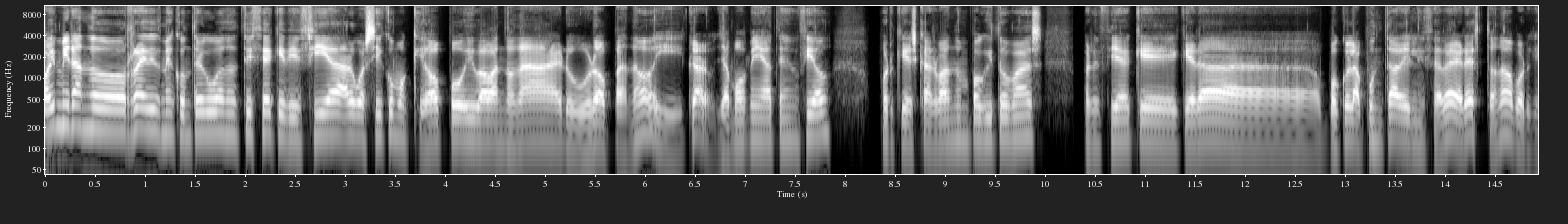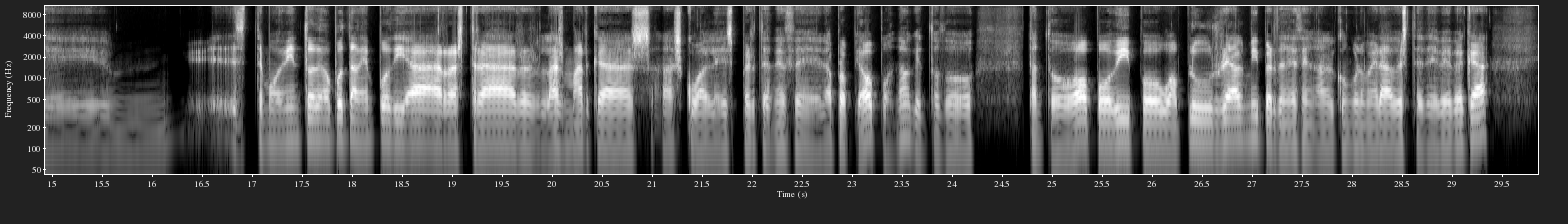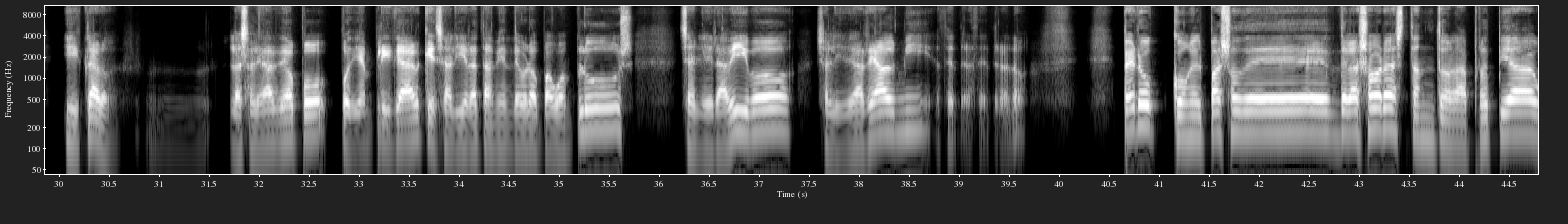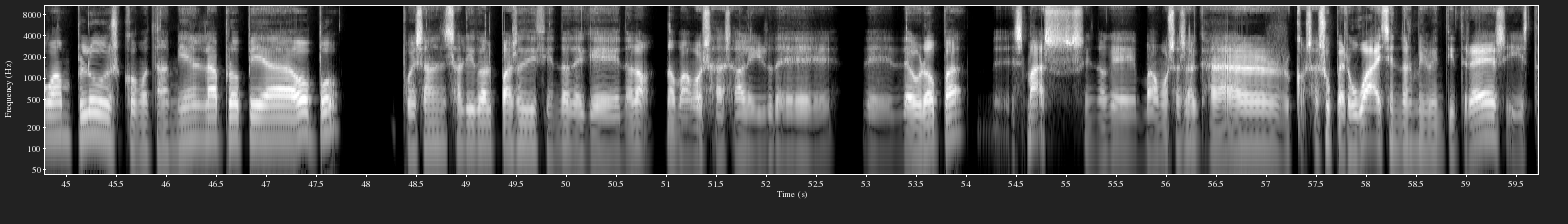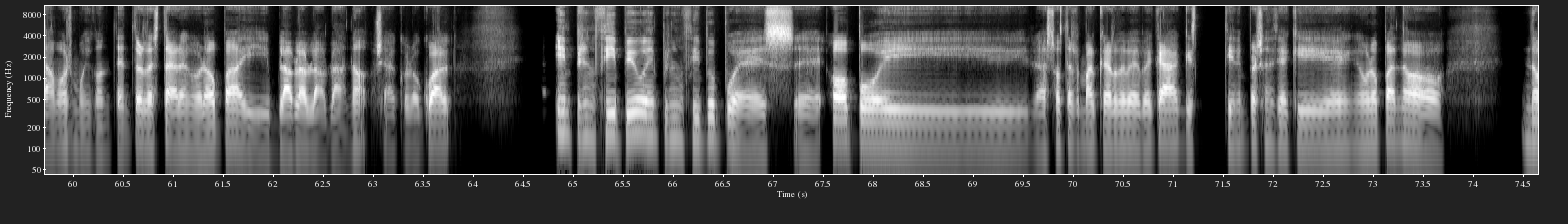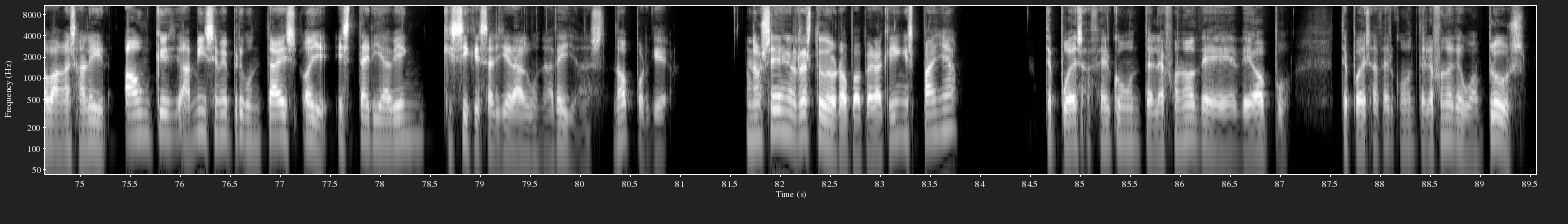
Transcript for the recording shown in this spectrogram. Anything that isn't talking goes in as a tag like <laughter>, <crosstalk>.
Hoy mirando Reddit me encontré con una noticia que decía algo así como que Oppo iba a abandonar Europa, ¿no? Y claro, llamó mi atención porque escarbando un poquito más parecía que, que era un poco la punta del iceberg esto, ¿no? Porque mm, este movimiento de Oppo también podía arrastrar las marcas a las cuales pertenece la propia Oppo, ¿no? Que todo, tanto Oppo, Vivo, OnePlus, Realme pertenecen al conglomerado este de BBK y claro, la salida de Oppo podía implicar que saliera también de Europa OnePlus, saliera Vivo, saliera Realme, etcétera, etcétera, ¿no? Pero con el paso de, de las horas, tanto la propia OnePlus como también la propia Oppo, pues han salido al paso diciendo de que no, no, no vamos a salir de, de, de Europa, más, sino que vamos a sacar cosas super guays en 2023 y estamos muy contentos de estar en Europa y bla, bla, bla, bla, ¿no? O sea, con lo cual, en principio, en principio, pues eh, Oppo y las otras marcas de BBK que tienen presencia aquí en Europa no, no van a salir. Aunque a mí se me preguntáis, oye, estaría bien que sí que saliera alguna de ellas, ¿no? Porque no sé en el resto de Europa, pero aquí en España te puedes hacer con un teléfono de, de Oppo, te puedes hacer con un teléfono de OnePlus,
